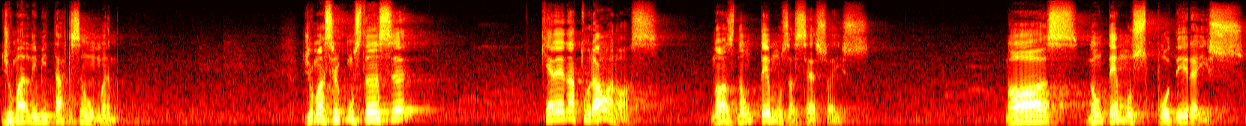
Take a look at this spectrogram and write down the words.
de uma limitação humana, de uma circunstância que ela é natural a nós. Nós não temos acesso a isso. Nós não temos poder a isso.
